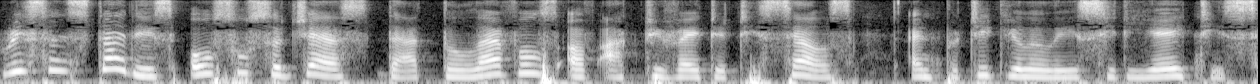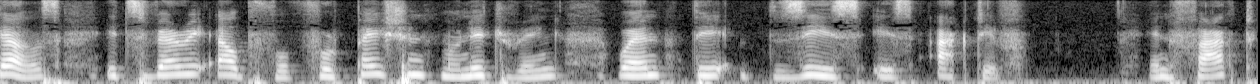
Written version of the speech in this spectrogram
Recent studies also suggest that the levels of activated T cells and particularly CD8 T cells, it's very helpful for patient monitoring when the disease is active. In fact,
